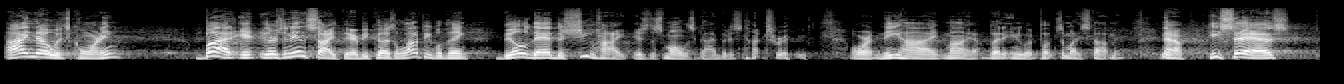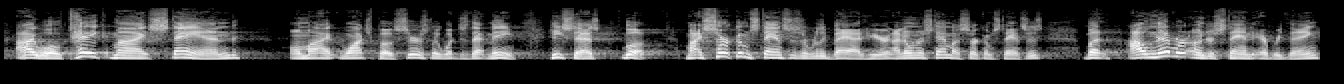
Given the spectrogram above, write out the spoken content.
I know it's corny. But it, there's an insight there because a lot of people think Bildad the Shuhite is the smallest guy, but it's not true. Or Nehemiah. But anyway, somebody stop me. Now, he says, I will take my stand on my watchpost. Seriously, what does that mean? He says, Look, my circumstances are really bad here, and I don't understand my circumstances, but I'll never understand everything.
